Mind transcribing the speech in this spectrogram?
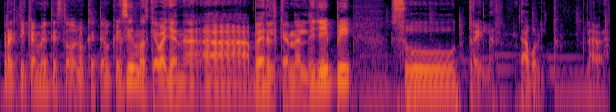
prácticamente es todo lo que tengo que decir, más que vayan a, a ver el canal de JP, su trailer. Está bonito, la verdad.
